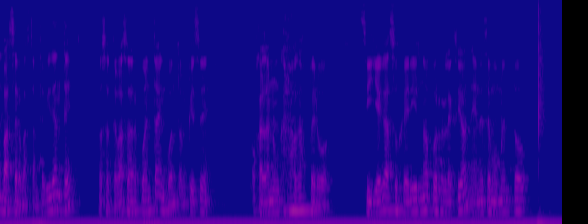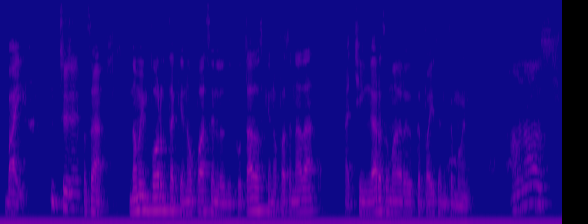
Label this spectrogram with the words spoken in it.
va a ser bastante evidente. O sea, te vas a dar cuenta en cuanto empiece, ojalá nunca lo haga, pero si llega a sugerir no por reelección, en ese momento, bye. Sí, sí. O sea, no me importa que no pasen los diputados, que no pase nada, a chingar a su madre de este país en ese momento. Vámonos.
